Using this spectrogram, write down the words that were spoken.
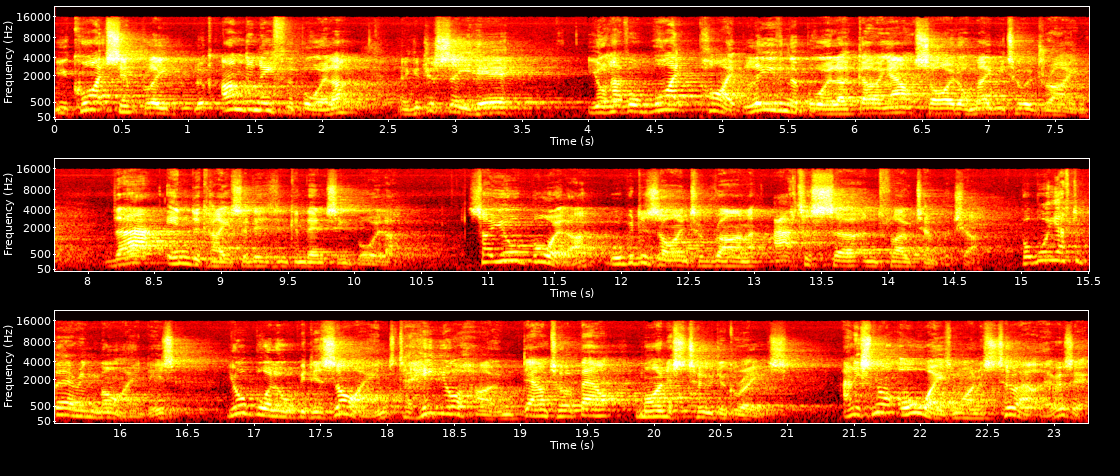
You quite simply look underneath the boiler, and you can just see here, you'll have a white pipe leaving the boiler going outside or maybe to a drain. That indicates that it is a condensing boiler. So your boiler will be designed to run at a certain flow temperature. But what you have to bear in mind is your boiler will be designed to heat your home down to about minus two degrees. And it's not always minus two out there, is it?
